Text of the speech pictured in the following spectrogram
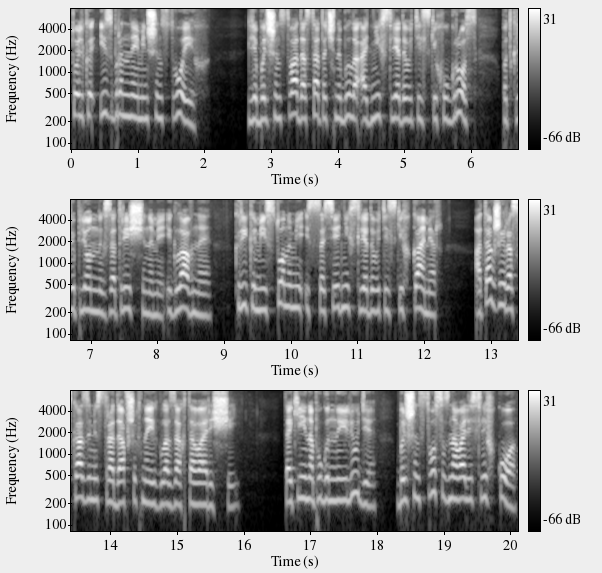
только избранное меньшинство их. Для большинства достаточно было одних следовательских угроз, подкрепленных затрещинами, и, главное, криками и стонами из соседних следовательских камер, а также и рассказами страдавших на их глазах товарищей. Такие напуганные люди, большинство сознавались легко,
